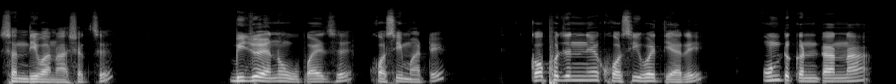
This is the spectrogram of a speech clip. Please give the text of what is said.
સંધિવાનાશક છે. બીજો એનો ઉપાય છે ખોસી માટે. કફજન્ય ખોસી હોય ત્યારે ઊંટકંટાના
